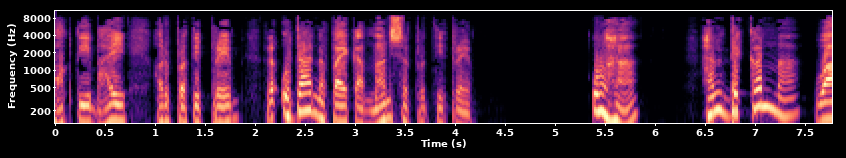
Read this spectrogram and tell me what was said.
भक्ति भाइहरूप्रति प्रेम र उद्धार नपाएका मानिसहरूप्रति प्रेम। उहाँ हामी बेकममा वा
